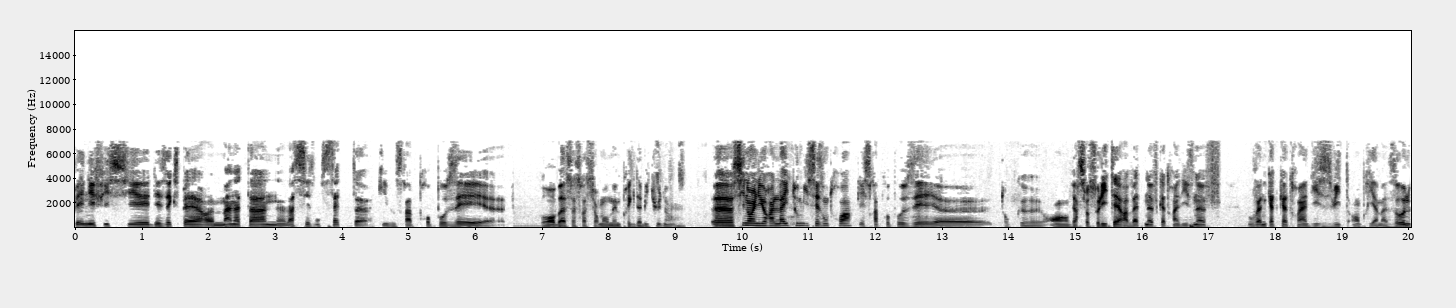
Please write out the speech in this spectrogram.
bénéficier des experts Manhattan, la saison 7, euh, qui vous sera proposée. euh, Bon, bah ça sera sûrement au même prix que d'habitude. hein. Euh, sinon, il y aura Light to Me saison 3 qui sera proposé euh, donc euh, en version solitaire à 29,99 ou 24,98 en prix Amazon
